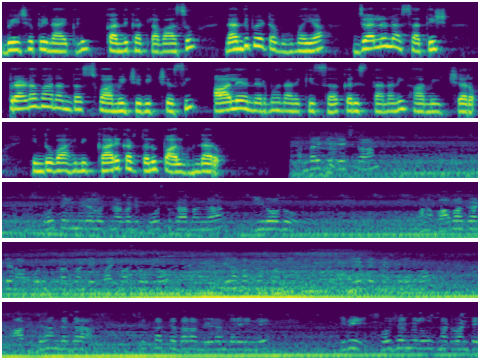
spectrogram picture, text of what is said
బీజేపీ నాయకులు కందికట్ల వాసు నందిపేట భూమయ్య జల్లుల సతీష్ ప్రణవానంద స్వామీజీ విచ్చేసి ఆలయ నిర్మాణానికి సహకరిస్తానని హామీ ఇచ్చారు. హిందువాహిని కార్యకర్తలు పాల్గొన్నారు. సోషల్ మీడియాలో వచ్చినటువంటి పోస్ట్ కారణంగా ఈరోజు మన బాబా ఘాటిని బైపాస్ రోడ్లో వీరభద్ర స్వామి ఆ విగ్రహం దగ్గర చిత్త చెదర వేయడం జరిగింది. ఇది సోషల్ మీడియాలో చూసినటువంటి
